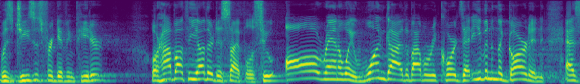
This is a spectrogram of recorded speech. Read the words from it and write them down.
Was Jesus forgiving Peter? Or how about the other disciples who all ran away? One guy, the Bible records that even in the garden, as,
